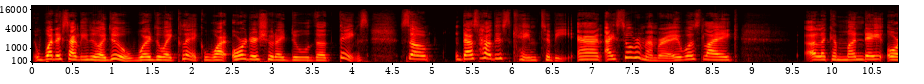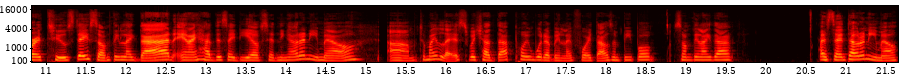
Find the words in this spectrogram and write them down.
what exactly do I do? Where do I click? What order should I do the things? So that's how this came to be. And I still remember it was like uh, like a Monday or a Tuesday, something like that. And I had this idea of sending out an email um, to my list, which at that point would have been like 4,000 people, something like that. I sent out an email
